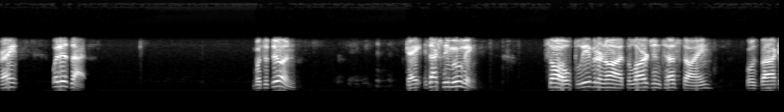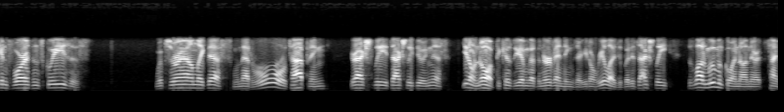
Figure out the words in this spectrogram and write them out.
right? What is that? What's it doing? Okay, it's actually moving. So, believe it or not, the large intestine goes back and forth and squeezes, whips around like this. When that roar is happening, you're actually it's actually doing this. You don't know it because you haven't got the nerve endings there. You don't realize it, but it's actually there's a lot of movement going on there at the time.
